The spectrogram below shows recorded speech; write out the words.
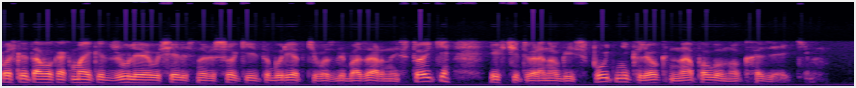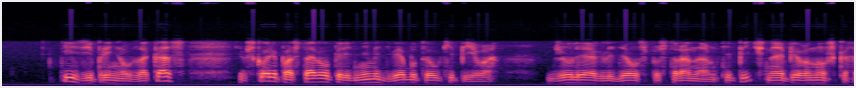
После того, как Майк и Джулия уселись на высокие табуретки возле базарной стойки, их четвероногий спутник лег на полу ног хозяйки. Тизи принял заказ и вскоре поставил перед ними две бутылки пива. Джулия огляделась по сторонам. «Типичная пивнушка.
